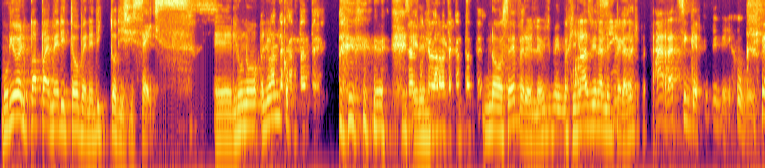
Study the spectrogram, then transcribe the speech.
Murió el Papa emérito Benedicto XVI. El uno, el único. cantante. ¿Sabes por el- qué la rata cantante? no sé, pero el- me imaginé más bien al emperador. Ah, Ratzinger, qué pendejo, güey.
